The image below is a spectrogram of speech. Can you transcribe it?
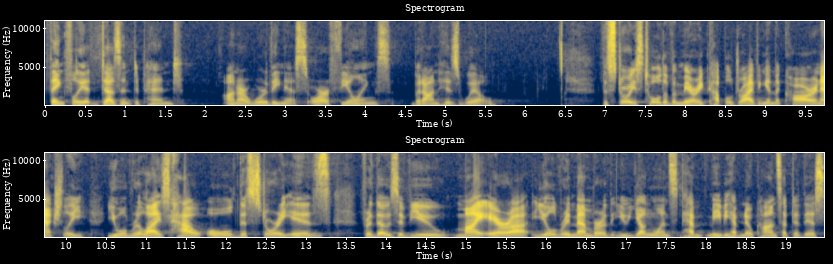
Thankfully, it doesn't depend on our worthiness or our feelings but on His will. The story is told of a married couple driving in the car, and actually, you will realize how old this story is. For those of you my era, you'll remember that you young ones have, maybe have no concept of this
